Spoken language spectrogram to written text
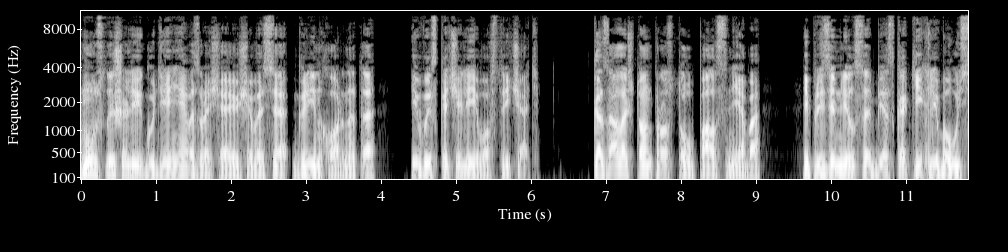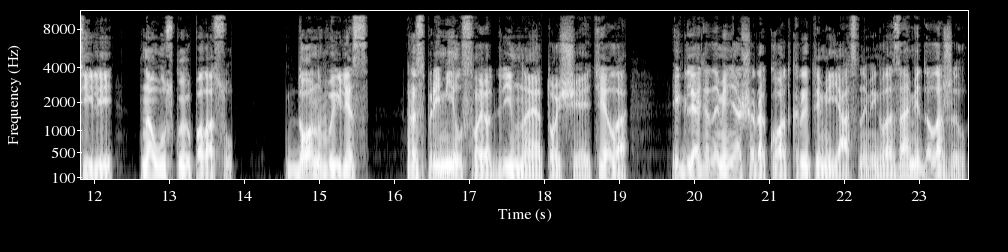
мы услышали гудение возвращающегося Гринхорнета и выскочили его встречать. Казалось, что он просто упал с неба и приземлился без каких-либо усилий на узкую полосу. Дон вылез, распрямил свое длинное тощее тело и, глядя на меня широко открытыми ясными глазами, доложил.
